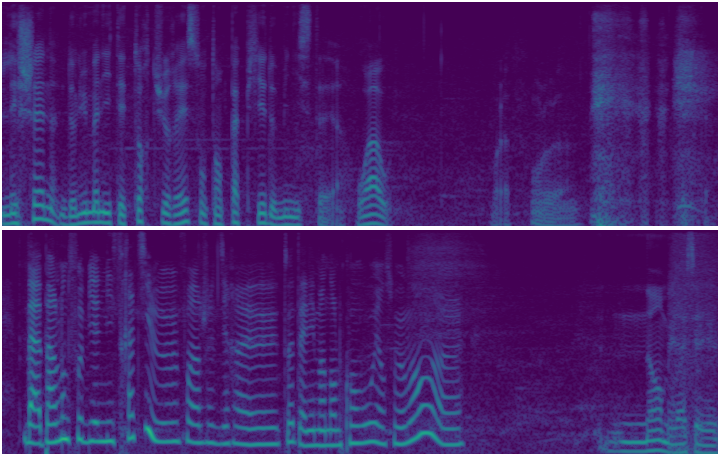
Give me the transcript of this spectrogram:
Les chaînes de l'humanité torturée sont en papier de ministère. Waouh Voilà. Oh. Bah parlons de phobie administrative. Enfin, je veux dire, euh, toi, t'as les mains dans le cambouis en ce moment. euh. Non mais là c'est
